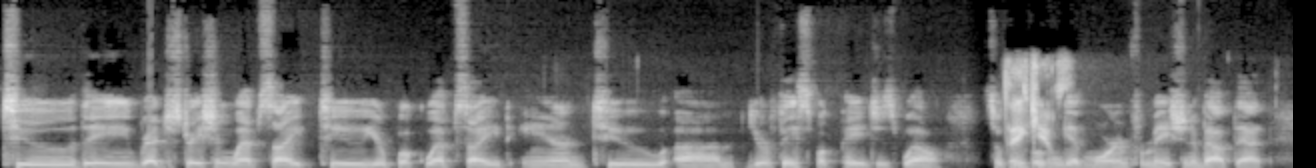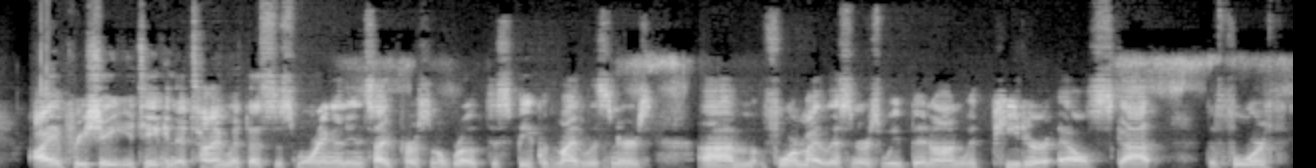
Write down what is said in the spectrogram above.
to the registration website, to your book website, and to um, your Facebook page as well, so Thank people you. can get more information about that. I appreciate you taking the time with us this morning on Inside Personal Growth to speak with my listeners. Um, for my listeners, we've been on with Peter L. Scott the fourth.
